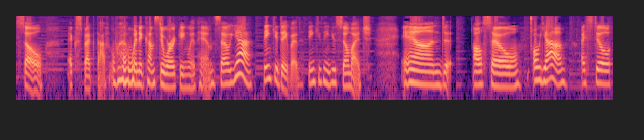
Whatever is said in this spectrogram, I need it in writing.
So expect that when it comes to working with him. So yeah, thank you David. Thank you, thank you so much. And also, oh yeah, I still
